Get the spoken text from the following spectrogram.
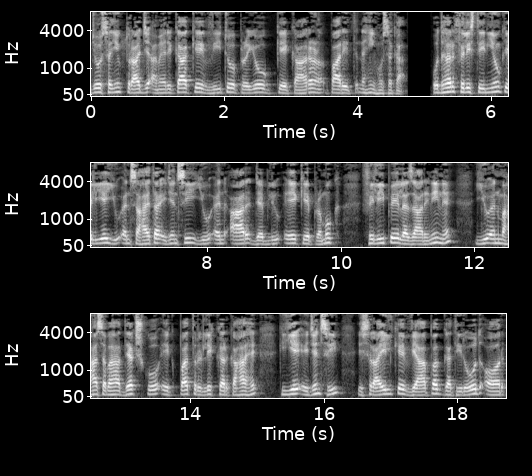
जो संयुक्त राज्य अमेरिका के वीटो प्रयोग के कारण पारित नहीं हो सका। उधर फिलिस्तीनियों के लिए यूएन सहायता agency U N R W A के प्रमुख फिलिपे लजारिनी ने यूएन महासभा अध्यक्ष को एक पत्र लिखकर कहा है कि ये एजेंसी इसराइल के व्यापक गतिरोध और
